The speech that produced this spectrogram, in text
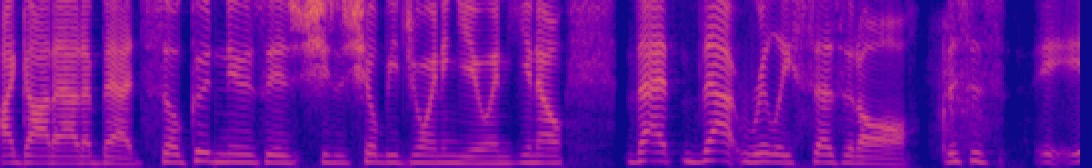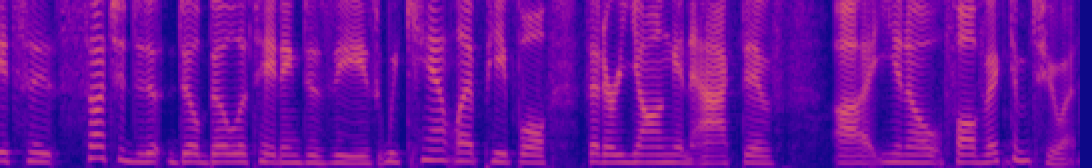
I got out of bed. So good news is she's she'll be joining you, and you know that that really says it all. This is it's a, such a debilitating disease. We can't let people that are young and active, uh, you know, fall victim to it.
